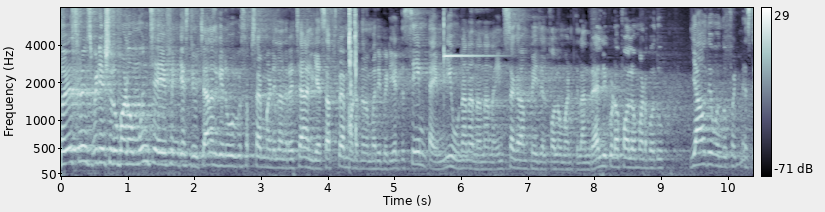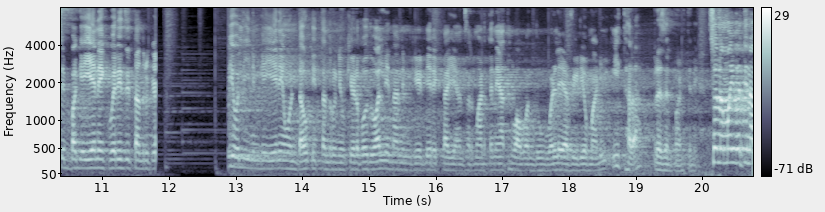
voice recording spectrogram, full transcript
so yes friends video ಶುರು ಮಾಡೋ ಮುಂಚೆ ಇಫ್ ಇನ್ ಕೇಸ್ ನೀವು ಚಾನಲ್ಗೆ ನೀವು ಸಬ್ಸ್ಕ್ರೈಬ್ ಮಾಡಿಲ್ಲ ಅಂದರೆ ಚಾನಲ್ಗೆ ಸಬ್ಸ್ಕ್ರೈಬ್ ಮಾಡೋದನ್ನ ಮರಿಬೇಡಿ. ಅಟ್ ದ ಸೇಮ್ ಟೈಮ್ ನೀವು ನನ್ನ ನನ್ನ ಇನ್ಸ್ಟಾಗ್ರಾಮ್ ಪೇಜಲ್ಲಿ ಫಾಲೋ ಮಾಡ್ತಿಲ್ಲ ಅಂದರೆ ಅಲ್ಲಿ ಕೂಡ ಫಾಲೋ ಮಾಡ್ಬೋದು. ಯಾವುದೇ ಒಂದು ಫಿಟ್ನೆಸ್ ಟಿಪ್ ಬಗ್ಗೆ ಏನೇ ಕ್ವೆರೀಸ್ ಇತ್ತಂದ್ರೂ ವಿಡಿಯೋಲಿ ನಿಮಗೆ ಏನೇ ಒಂದು ಡೌಟ್ ಇತ್ತಂದ್ರೂ ನೀವು ಕೇಳ್ಬೋದು. ಅಲ್ಲಿ ನಾನು ನಿಮಗೆ ಡೈರೆಕ್ಟಾಗಿ ಆನ್ಸರ್ ಮಾಡ್ತೇನೆ ಅಥವಾ ಒಂದು ಒಳ್ಳೆಯ ವಿಡಿಯೋ ಮಾಡಿ ಈ ಥರ ಪ್ರೆಸೆಂಟ್ ಮಾಡ್ತೀನಿ. ಸೊ ನಮ್ಮ ಇವತ್ತಿನ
